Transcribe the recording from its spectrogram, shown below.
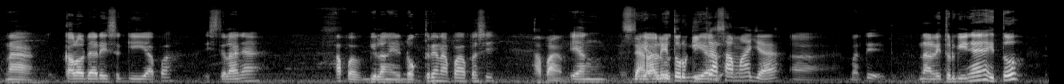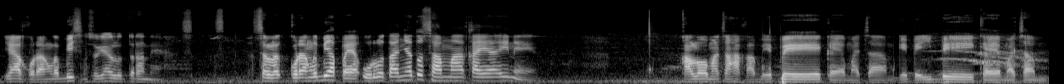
Nah, kalau dari segi apa istilahnya apa bilangnya doktrin apa apa sih Apaan? yang Secara dia- liturgika dia- sama aja. Ah, berarti nah liturginya itu Ya kurang lebih maksudnya Lutheran ya. kurang lebih apa ya urutannya tuh sama kayak ini. Kalau macam HKBP, kayak macam GPIB, kayak macam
